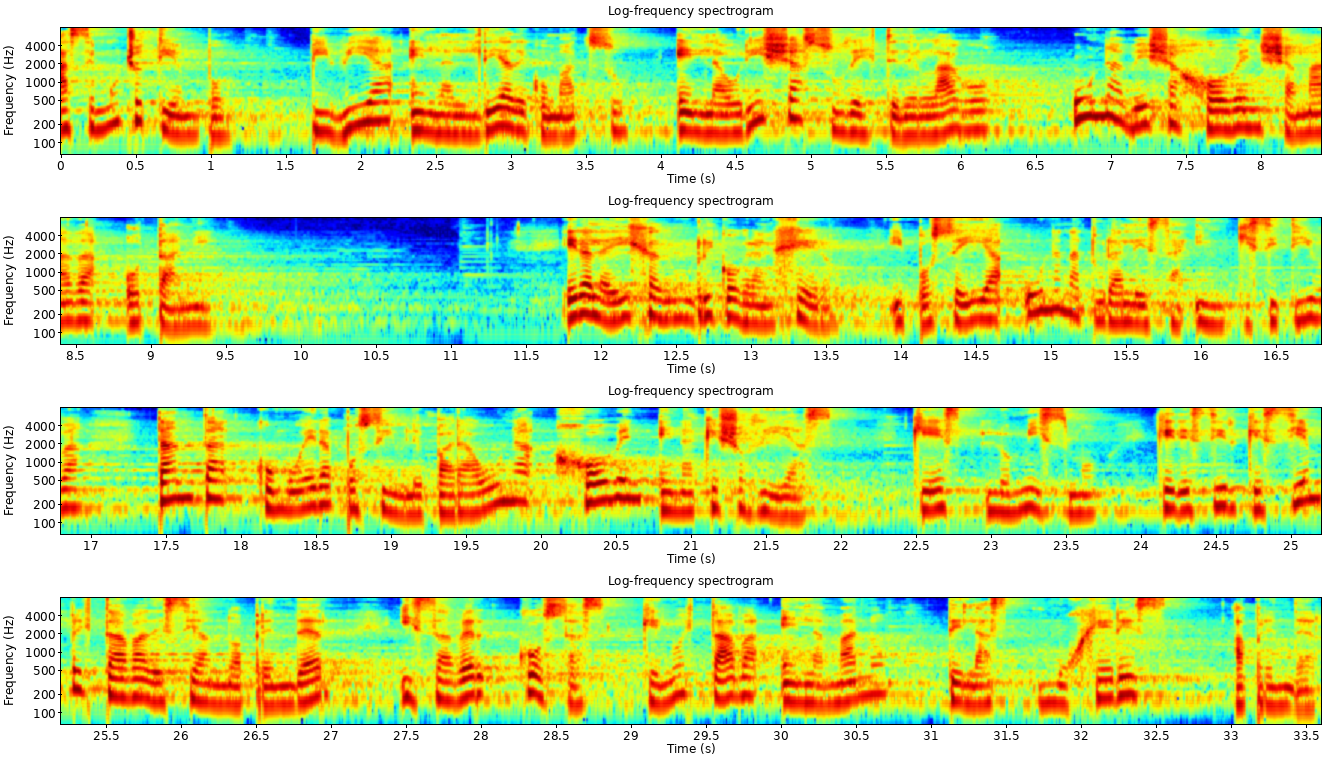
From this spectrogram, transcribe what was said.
Hace mucho tiempo vivía en la aldea de Komatsu, en la orilla sudeste del lago, una bella joven llamada Otani. Era la hija de un rico granjero y poseía una naturaleza inquisitiva tanta como era posible para una joven en aquellos días, que es lo mismo que decir que siempre estaba deseando aprender y saber cosas que no estaba en la mano de las mujeres aprender.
